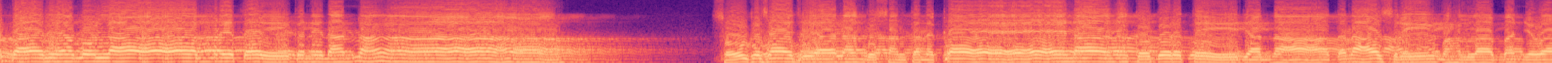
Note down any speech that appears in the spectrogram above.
ਅਪਾਰ ਅਮੁਲਾ, ਅੰਮ੍ਰਿਤ ਏਕ ਨਿਦਾਨਾ। ਸੋਖ ਸਾਜ ਆਨੰਦ ਸੰਤਨ ਕੈ, ਨਾਨਕ ਗੁਰ ਤੇ ਜਾਨਾ ਤਨਾ ਸ੍ਰੀ ਮਹੱਲਾ ਪੰਜਵਾ।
